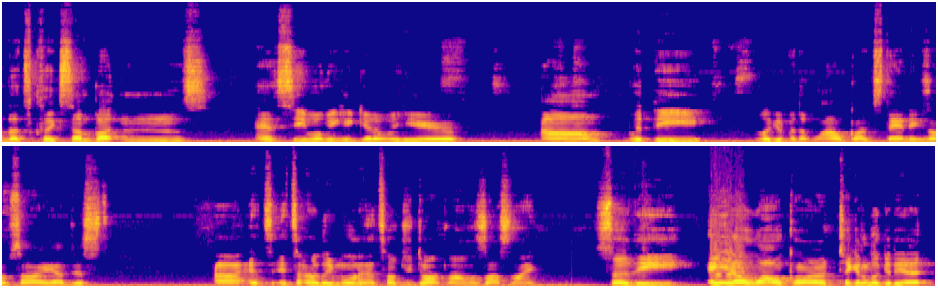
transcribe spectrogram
let's click some buttons and see what we can get over here. Um, with the looking for the wild card standings. I'm sorry, I just uh, it's it's early morning. I told you Dark was last night. So the AL wild card, taking a look at it,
